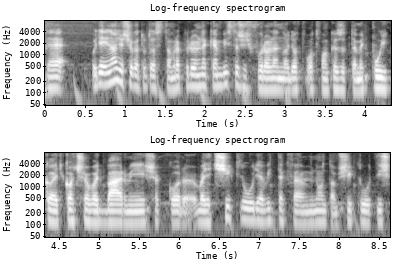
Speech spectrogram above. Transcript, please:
de Ugye én nagyon sokat utaztam repülőn, nekem biztos is fura lenne, hogy ott, ott van közöttem egy pulyka, egy kacsa, vagy bármi, és akkor, vagy egy sikló, ugye vittek fel, mondtam, siklót is,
